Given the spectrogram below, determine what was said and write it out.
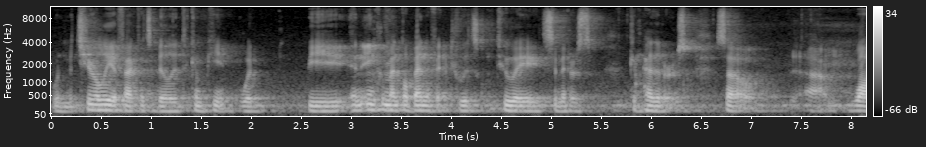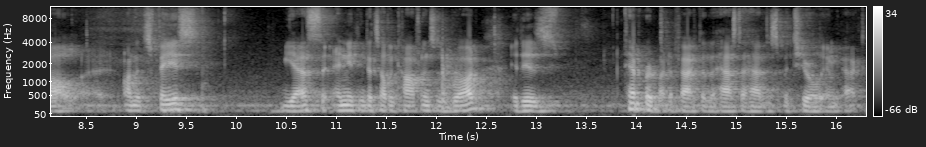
would materially affect its ability to compete, would be an incremental benefit to its, to a submitter's competitors. So um, while uh, on its face, yes, anything that's held in confidence is broad, it is tempered by the fact that it has to have this material impact.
